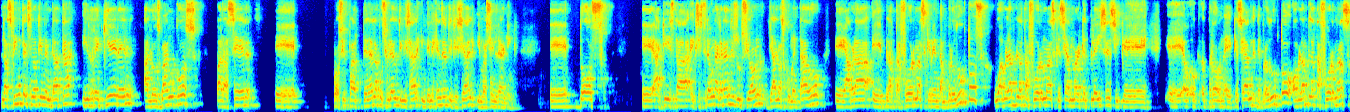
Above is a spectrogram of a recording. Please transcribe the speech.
Las fintechs no tienen data y requieren a los bancos para hacer eh, tener la posibilidad de utilizar inteligencia artificial y machine learning. Eh, dos, eh, aquí está, existirá una gran disrupción, ya lo has comentado, eh, habrá plataformas que vendan productos o habrá plataformas que sean marketplaces y que, perdón, que sean de producto o habrán plataformas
